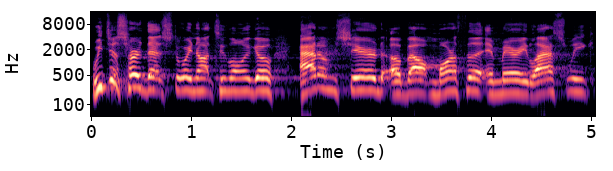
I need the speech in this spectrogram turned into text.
We just heard that story not too long ago. Adam shared about Martha and Mary last week.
